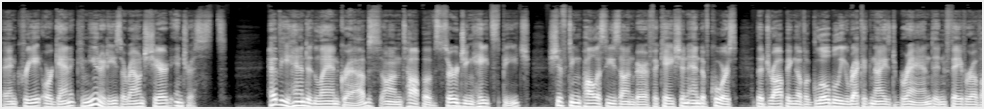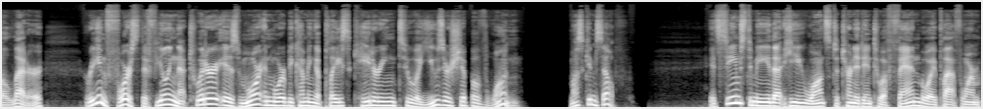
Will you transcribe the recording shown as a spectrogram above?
and create organic communities around shared interests. Heavy handed land grabs, on top of surging hate speech, shifting policies on verification, and of course, the dropping of a globally recognized brand in favor of a letter, reinforce the feeling that Twitter is more and more becoming a place catering to a usership of one Musk himself. It seems to me that he wants to turn it into a fanboy platform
